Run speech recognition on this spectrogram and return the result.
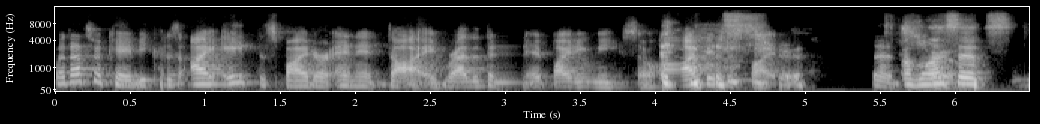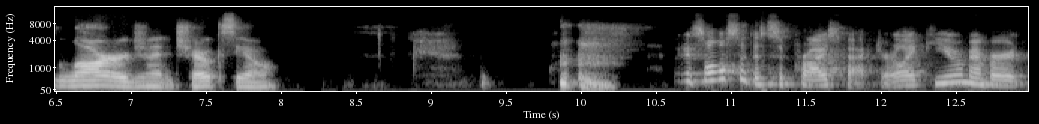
But that's okay because I ate the spider and it died rather than it biting me. So I bit the spider. that's Unless true. it's large and it chokes you. But it's also the surprise factor. Like you remember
